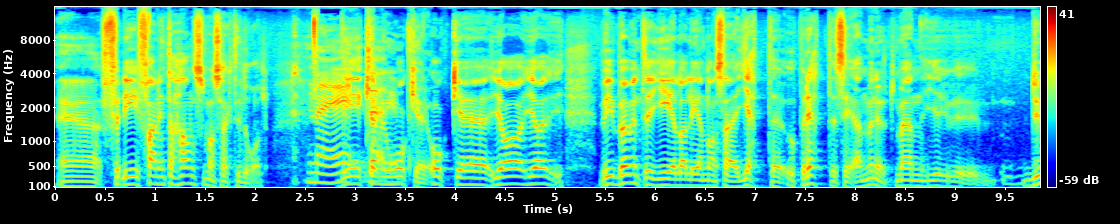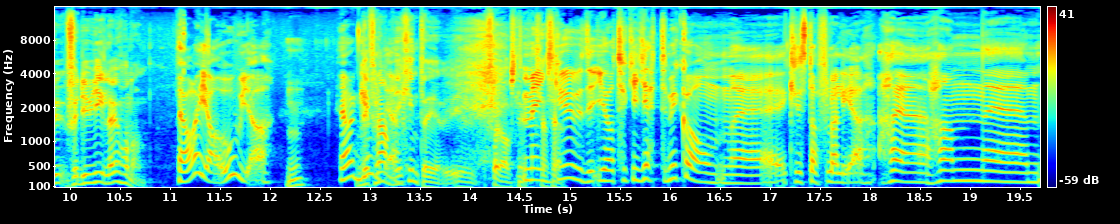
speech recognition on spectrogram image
Eh, för det är fan inte han som har sagt Idol. Nej, det är Kevin det är Walker. Och, eh, jag, jag, vi behöver inte ge Lalén någon så här jätteupprättelse i en minut. Men, du, för du gillar ju honom. Ja, ja, oh ja. Mm. Ja, det framgick ja. inte i förra avsnittet. Men jag gud, jag tycker jättemycket om Kristoffer eh, Lallé. Han, eh,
